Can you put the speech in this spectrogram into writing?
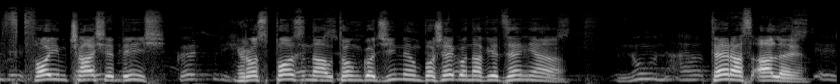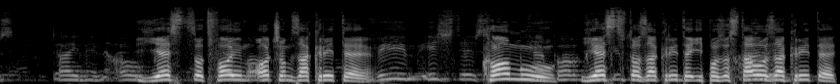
w Twoim czasie byś rozpoznał tą godzinę Bożego nawiedzenia, teraz ale jest to Twoim oczom zakryte. Komu jest to zakryte i pozostało zakryte?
